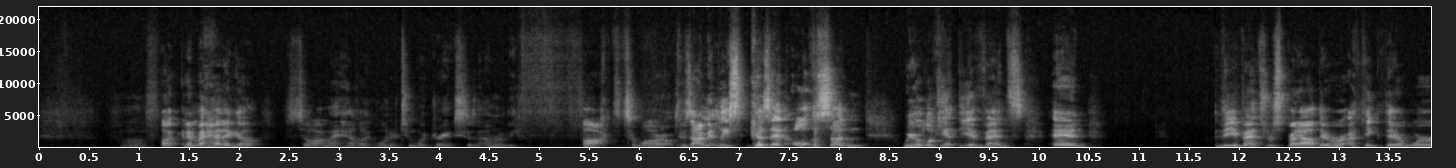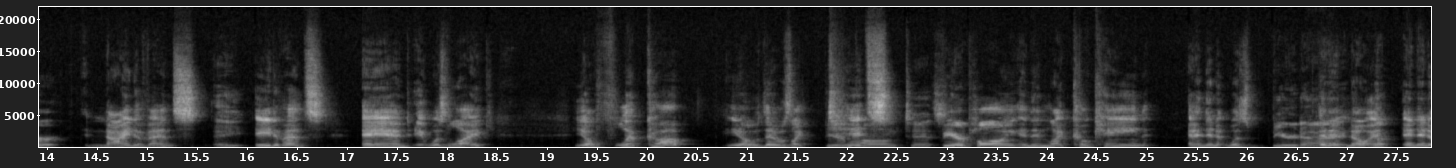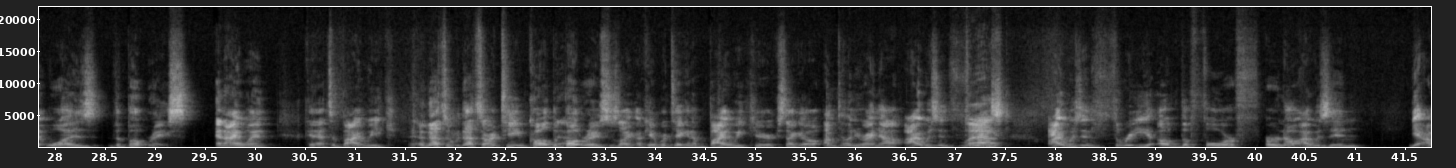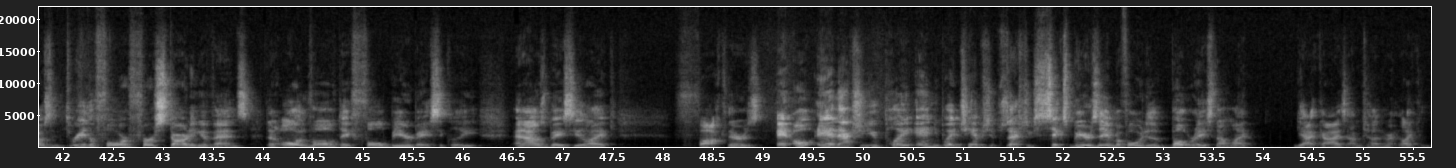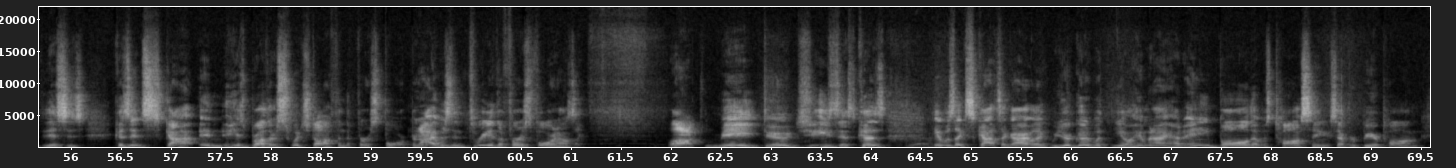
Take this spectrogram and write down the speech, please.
"Oh fuck!" And in my head, I go, "So I might have like one or two more drinks because I'm gonna be fucked tomorrow." Because I'm at least because then all of a sudden we were looking at the events and the events were spread out. There were, I think, there were nine events Eight. eight events, and it was like, you know, flip cup. You know, then it was like Beer tits, pong, tits, beer no, pong, and then like cocaine, and then it was beer die. and it, no, and, and then it was the boat race, and I went, okay, that's a bye week, Yeah. and that's what that's our team called the Yeah. boat race. It's like, okay, we're taking a bye week here because I go, I'm telling you right now, I was in three, Last. I was in three of the four, or no, I was in. Yeah, I was in three of the four first starting events that all involved a full beer basically, and I was basically like, "Fuck, there's and oh, and actually you play and you played championships. There's actually six beers in before we do the boat race, and I'm like, yeah, guys, I'm telling you right, like this is because then Scott and his brother switched off in the first four, but I was in three of the first four, and I was like, fuck me, dude, Jesus, because Yeah. it was like Scott's like, all right, like you're good with you know him and I had any ball that was tossing except for beer pong.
